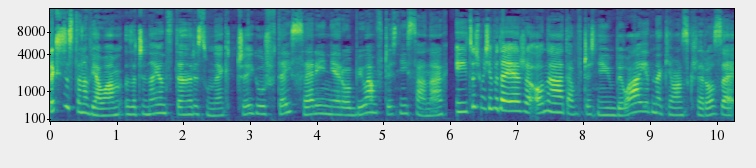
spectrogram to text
Tak się zastanawiałam, zaczynając ten rysunek, czy już w tej serii nie robiłam wcześniej Sanach. I coś mi się wydaje, że ona tam wcześniej była, jednak ja mam sklerozę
